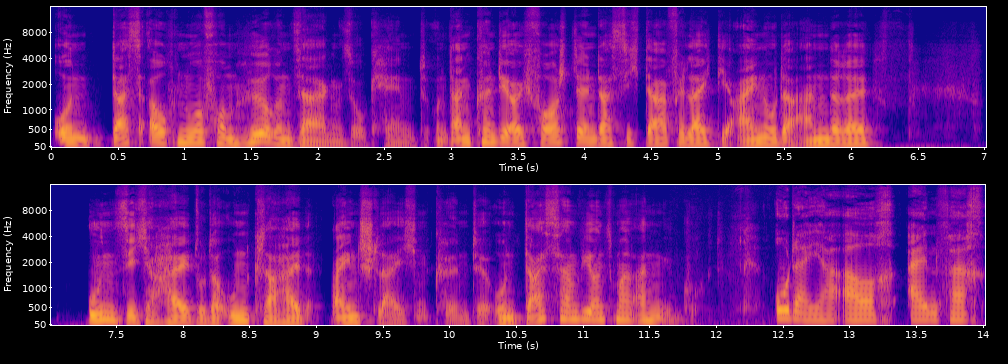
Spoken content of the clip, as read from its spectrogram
und das auch nur vom Hörensagen so kennt. Und dann könnt ihr euch vorstellen, dass sich da vielleicht die eine oder andere Unsicherheit oder Unklarheit einschleichen könnte. Und das haben wir uns mal angeguckt. Oder ja auch einfach,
